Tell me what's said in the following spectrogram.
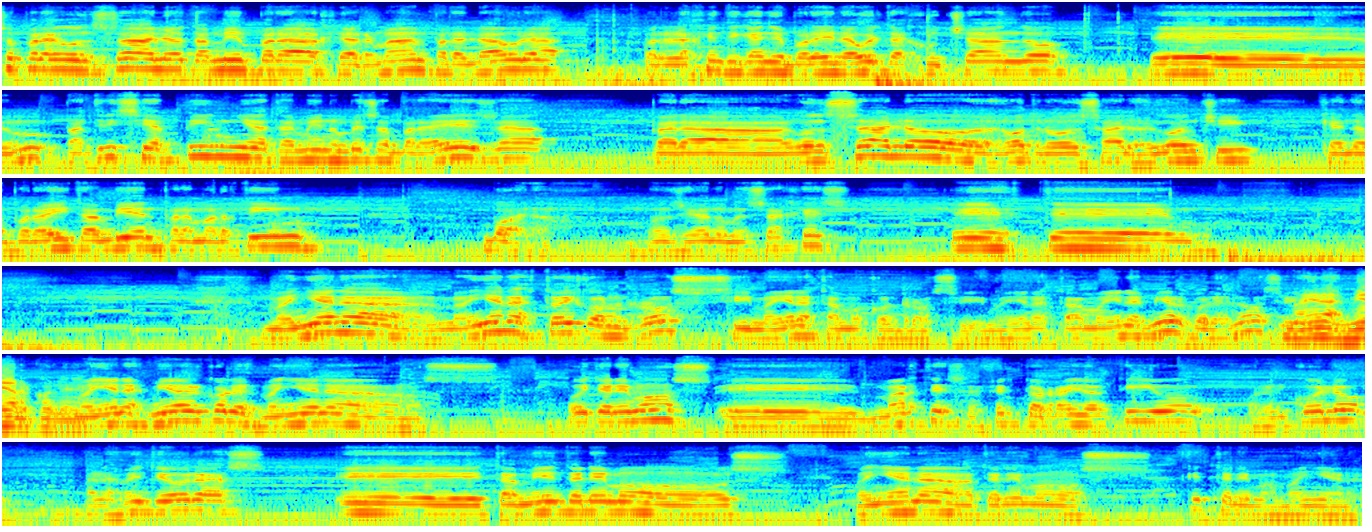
Abrazo para Gonzalo, también para Germán, para Laura, para la gente que ande por ahí en la vuelta escuchando. Eh, Patricia Piña, también un beso para ella. Para Gonzalo, otro Gonzalo, el Gonchi, que anda por ahí también. Para Martín. Bueno, van llegando mensajes. Este. Mañana, mañana estoy con Ross, sí, mañana estamos con Ross, sí. Mañana está, mañana es miércoles, ¿no? Sí. Mañana es miércoles. Mañana es miércoles, mañana. Hoy tenemos eh, martes, efecto radioactivo por el colo, a las 20 horas. Eh, también tenemos. Mañana tenemos. ¿Qué tenemos mañana?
